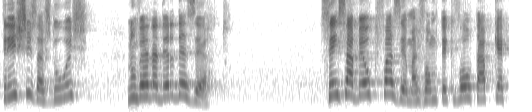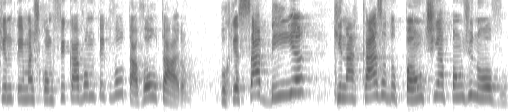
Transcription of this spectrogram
tristes as duas, num verdadeiro deserto. Sem saber o que fazer, mas vamos ter que voltar, porque aqui não tem mais como ficar, vamos ter que voltar. Voltaram, porque sabia que na casa do pão tinha pão de novo.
